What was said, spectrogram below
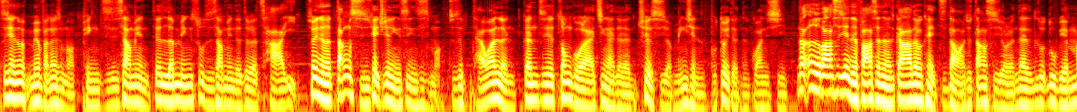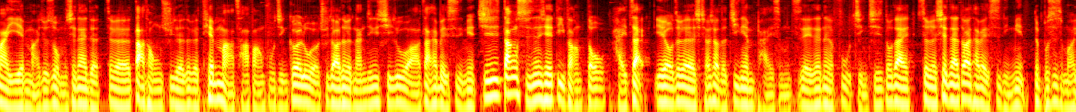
这些都没有反对什么品质上面、在人民素质上面的这个差异。所以呢，当时可以确定的事情是什么？就是台湾人跟这些中国来进来的人确实有明显的不对等的关系。那二八事件的发生呢，大家都可以知道啊，就当时有人在路路边卖烟嘛，就是我们现在的这个大同区的这个天马茶坊附近。各位如果有去到这个南京西路啊，在台北市里面，其实当时那些地方都还在，也有这个小小的纪念牌什么之类，在那个附近，其实都在这个现在都在台北市里面，这不是什么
